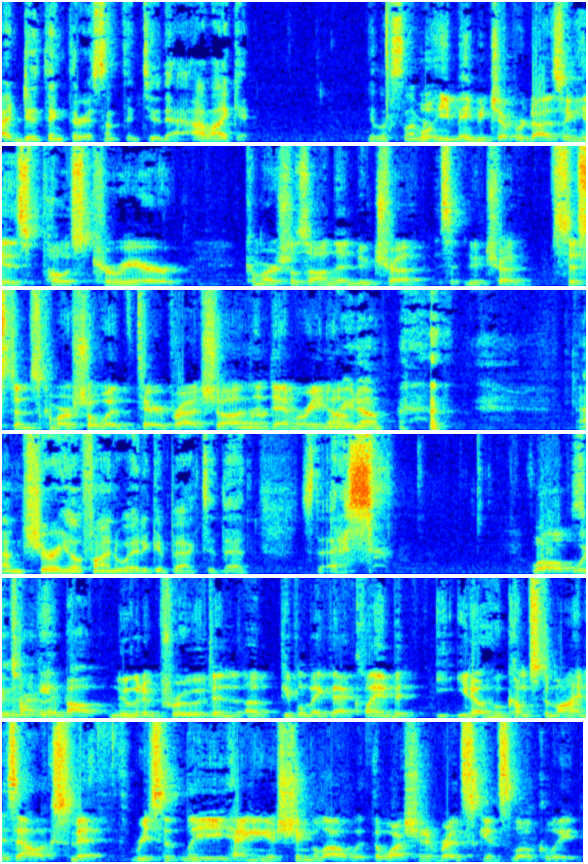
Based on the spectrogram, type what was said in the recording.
I do think there is something to that. I like it. He looks slimmer. Well, he may be jeopardizing his post-career commercials on the Nutra is it Nutra Systems commercial with Terry Bradshaw and Dan Marino. Marino? I'm sure he'll find a way to get back to that status. Well, we're Sooner talking about new and improved, and uh, people make that claim. But you know who comes to mind is Alex Smith, recently hanging a shingle out with the Washington Redskins locally.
